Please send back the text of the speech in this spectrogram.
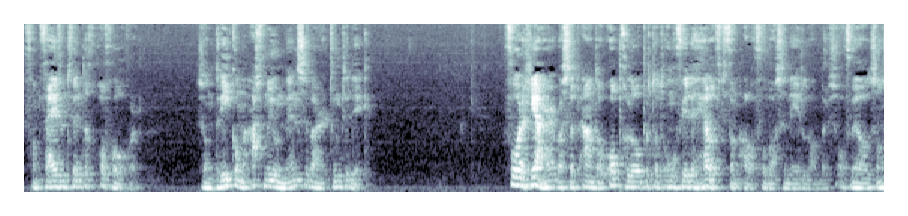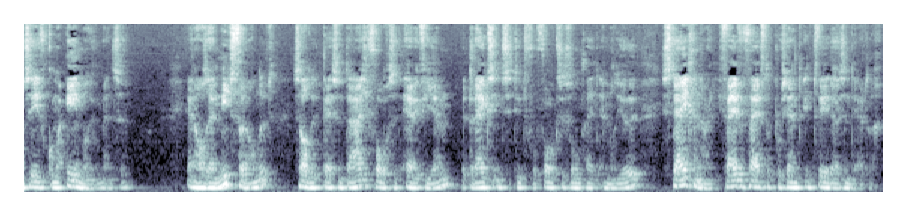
van 25 of hoger. Zo'n 3,8 miljoen mensen waren toen te dik. Vorig jaar was dat aantal opgelopen tot ongeveer de helft van alle volwassen Nederlanders, ofwel zo'n 7,1 miljoen mensen. En als er niets verandert, zal dit percentage volgens het RIVM, het Rijksinstituut voor Volksgezondheid en Milieu, stijgen naar die 55% in 2030.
